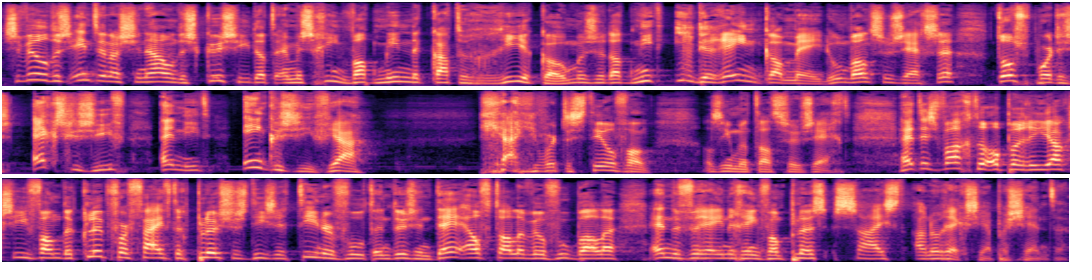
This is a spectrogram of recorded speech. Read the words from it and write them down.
Ze wil dus internationaal een discussie dat er misschien wat minder categorieën komen, zodat niet iedereen kan meedoen. Want zo zegt ze, topsport is exclusief en niet inclusief. Ja, ja, je wordt er stil van als iemand dat zo zegt. Het is wachten op een reactie van de Club voor 50-plussers die zich tiener voelt en dus in D-elftallen wil voetballen en de Vereniging van Plus-Sized Anorexia-patiënten.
